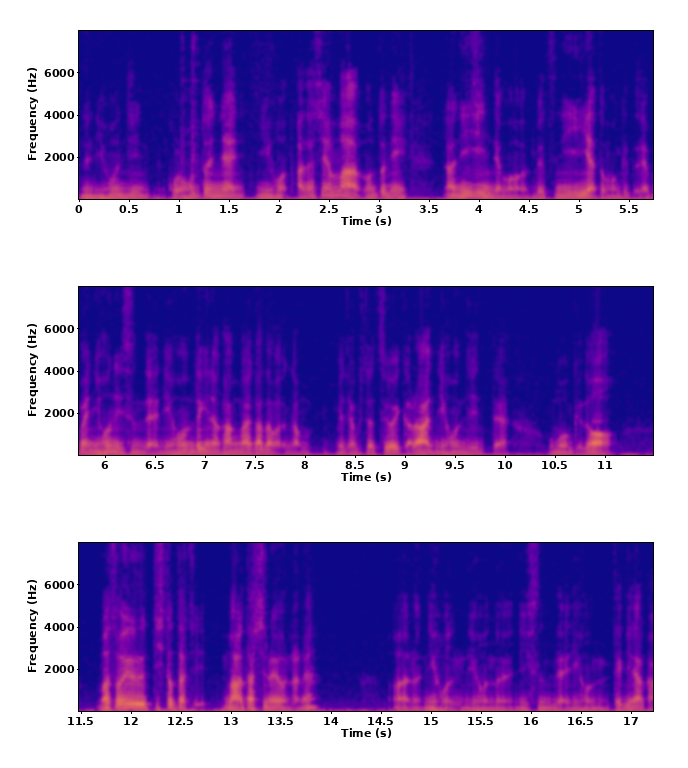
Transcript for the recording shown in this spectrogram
ね、日本人これ本当にね日本私はまあ本当に何人でも別にいいやと思うけどやっぱり日本に住んで日本的な考え方がめちゃくちゃ強いから日本人って思うけどまあそういう人たちまあ私のようなねあの日本日本のに住んで日本的な考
